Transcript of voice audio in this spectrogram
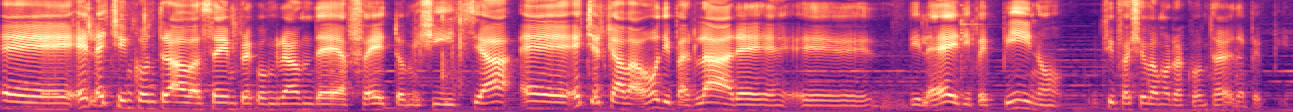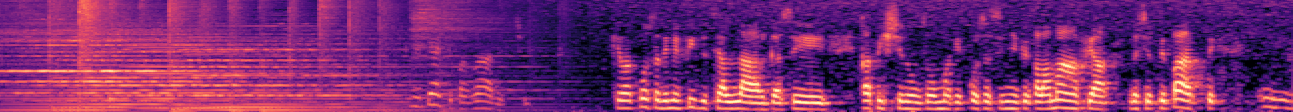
e, e, lei ci incontrava sempre con grande affetto, amicizia e, e cercavamo di parlare eh, di lei, di Peppino, ci facevamo raccontare da Peppino. Che la cosa dei miei figli si allarga, se capiscono insomma che cosa significa la mafia da certe parti. Mm,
